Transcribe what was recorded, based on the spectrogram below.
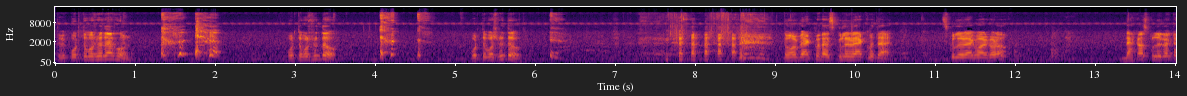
তুমি পড়তে বসবে তো এখন? পড়তে বসবে তো? পড়তে বসবে তো? তোমার ব্যাগ কোথায়? স্কুলের ব্যাগ কোথায়? স্কুলের ব্যাগ বার করো। দেখা স্কুলের ব্যাগটা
